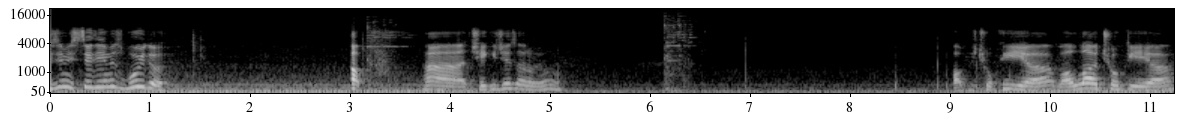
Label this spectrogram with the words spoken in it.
Bizim istediğimiz buydu. Hop. Ha çekeceğiz arabayı ama. Abi çok iyi ya. Vallahi çok iyi ya.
